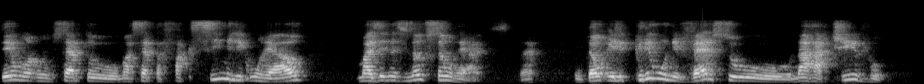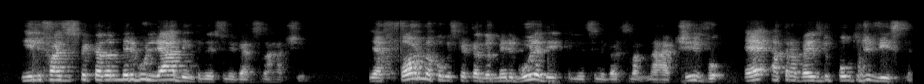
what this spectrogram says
ter uma, um certo, uma certa facsímile com o real, mas eles não são reais. Né? Então ele cria um universo narrativo e ele faz o espectador mergulhar dentro desse universo narrativo. E a forma como o espectador mergulha dentro desse universo narrativo é através do ponto de vista,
